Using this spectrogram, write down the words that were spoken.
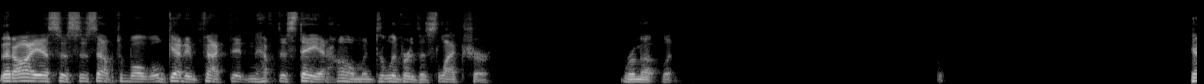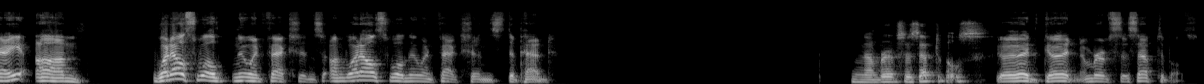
that I, as a susceptible, will get infected and have to stay at home and deliver this lecture remotely. Okay. Um, what else will new infections on what else will new infections depend? Number of susceptibles. Good, good. Number of susceptibles.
